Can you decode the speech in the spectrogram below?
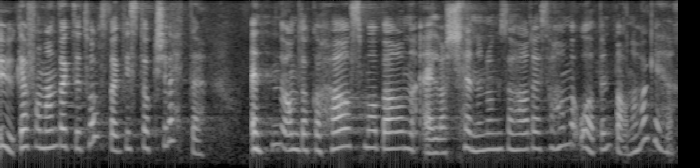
uke fra mandag til torsdag, hvis dere ikke vet det, Enten om dere har små barn eller kjenner noen som har det, så har vi åpen barnehage her.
